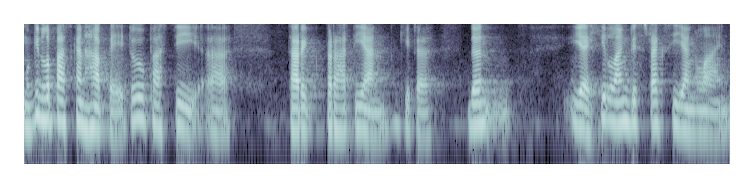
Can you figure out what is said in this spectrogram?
mungkin lepaskan HP itu pasti uh, tarik perhatian kita dan ya hilang distraksi yang lain.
